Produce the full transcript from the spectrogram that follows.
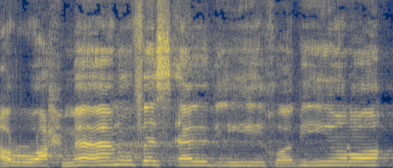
الرحمن فاسأل به خبيرا.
